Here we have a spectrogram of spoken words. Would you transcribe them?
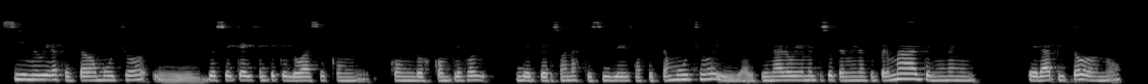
sí me hubiera afectado mucho y yo sé que hay gente que lo hace con, con los complejos de personas que sí les afecta mucho y al final obviamente eso termina súper mal, terminan en terapia y todo, ¿no?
